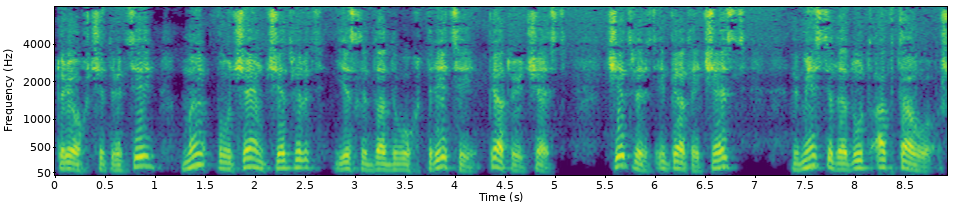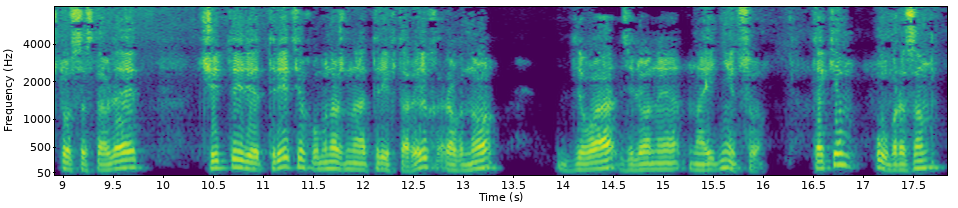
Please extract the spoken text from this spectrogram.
трех четвертей, мы получаем четверть, если до двух третей – пятую часть. Четверть и пятая часть вместе дадут октаву, что составляет 4 третьих умноженное на 3 вторых равно 2 деленное на единицу. Таким образом,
